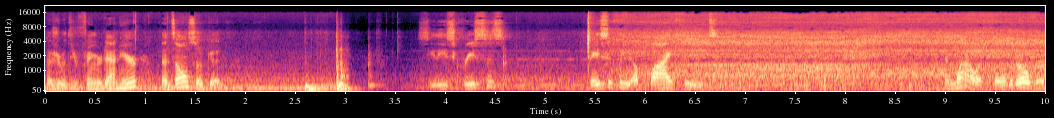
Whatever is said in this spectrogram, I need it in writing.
Measure with your finger down here. That's also good. See these creases? Basically apply heat. And wow, it folded over.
